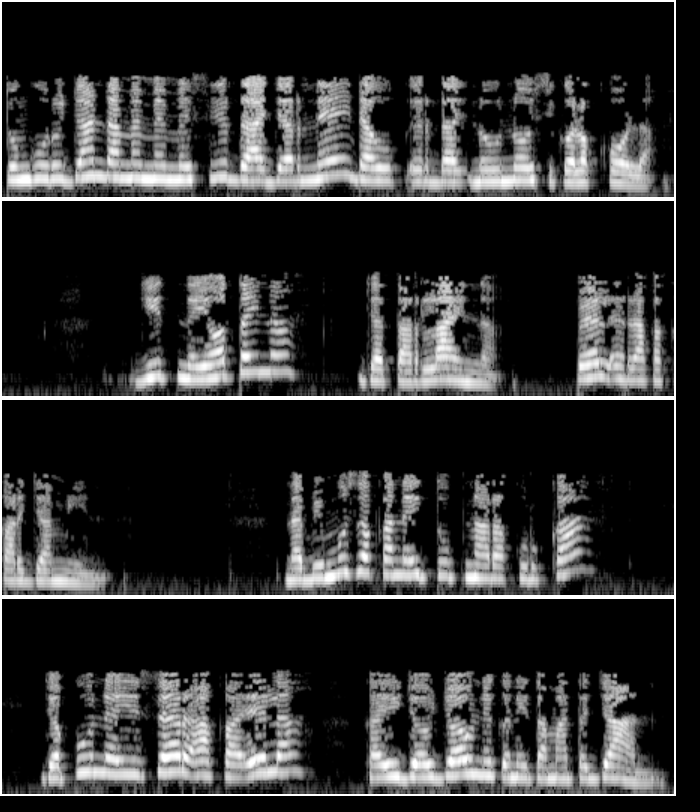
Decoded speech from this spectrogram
tungguru janda meme Mesir dajar ne dauk erda no no sikolokola. Jit yotay na, jatar lain na, pel era kakarjamin. Nabi Musa kana itup narakurka, japune iser aka ela, kai jauh-jauh ne kanita matajan.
